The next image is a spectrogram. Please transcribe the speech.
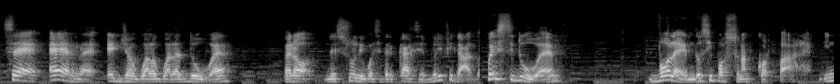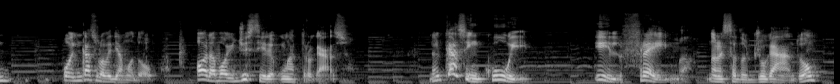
se R è già uguale uguale a 2, però nessuno di questi tre casi si è verificato, questi due, volendo, si possono accorpare. In, poi in caso lo vediamo dopo. Ora voglio gestire un altro caso. Nel caso in cui il frame non è stato giocato,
